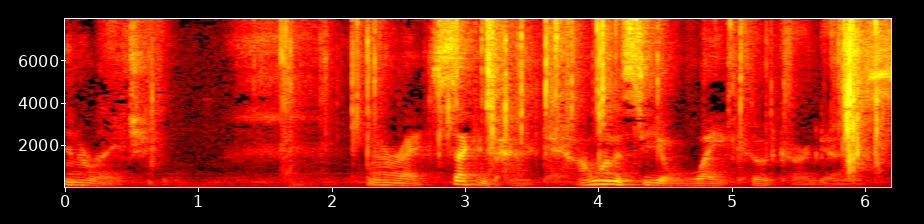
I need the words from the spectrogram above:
and a Raichu. Alright, second pack. I want to see a white code card, guys.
